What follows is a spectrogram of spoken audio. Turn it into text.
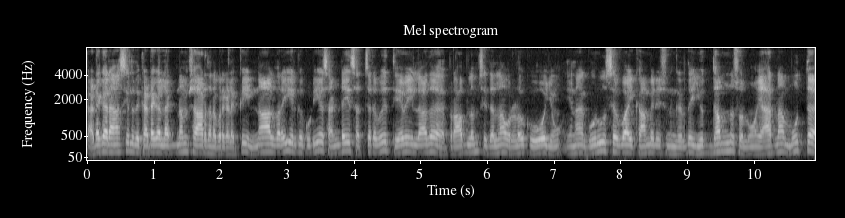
கடக ராசி அல்லது கடக லக்னம் சார்ந்த நபர்களுக்கு இந்நாள் வரை இருக்கக்கூடிய சண்டை சச்சரவு தேவையில்லாத ப்ராப்ளம்ஸ் இதெல்லாம் ஓரளவுக்கு ஓயும். ஏன்னா குரு செவ்வாய் காம்பினேஷனுங்கிறது யுத்தம்னு சொல்லுவோம். யாருன்னா மூத்த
